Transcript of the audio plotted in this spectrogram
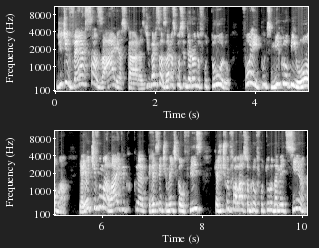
de diversas áreas, caras, diversas áreas considerando o futuro. Foi, putz, microbioma. E aí eu tive uma live recentemente que eu fiz, que a gente foi falar sobre o futuro da medicina,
